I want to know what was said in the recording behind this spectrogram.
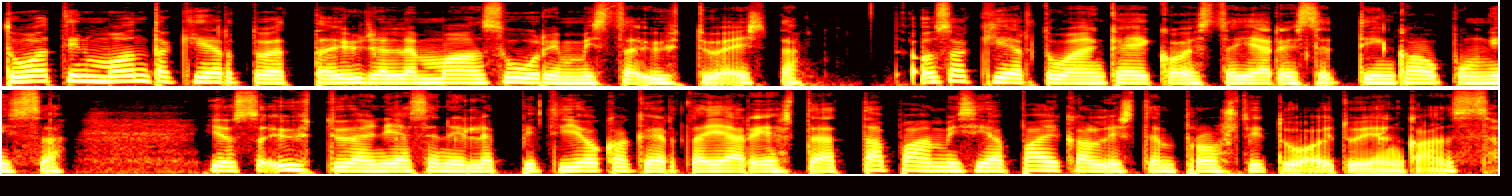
Tuotin monta kiertuetta yhdelle maan suurimmista yhtyeistä. Osa kiertueen keikoista järjestettiin kaupungissa, jossa yhtyeen jäsenille piti joka kerta järjestää tapaamisia paikallisten prostituoitujen kanssa.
